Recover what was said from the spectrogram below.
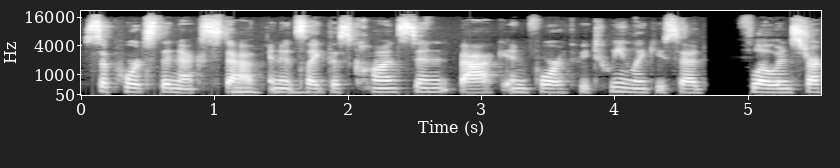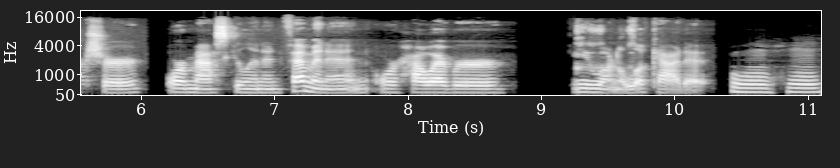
supports the next step. And it's like this constant back and forth between, like you said, flow and structure, or masculine and feminine, or however you want to look at it. hmm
